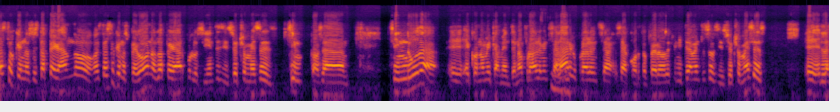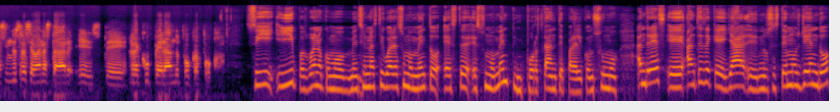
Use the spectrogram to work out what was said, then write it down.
Esto que nos está pegando, esto que nos pegó, nos va a pegar por los siguientes 18 meses, sin, o sea, sin duda, eh, económicamente, ¿no? Probablemente sea largo, probablemente sea, corto, pero definitivamente esos 18 meses eh, las industrias se van a estar este, recuperando poco a poco. Sí, y pues bueno, como mencionaste igual es un momento, este es un momento importante para el consumo. Andrés, eh, antes de que ya eh, nos estemos yendo,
